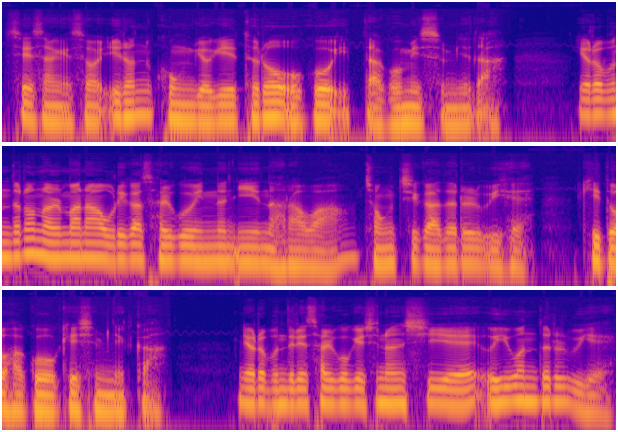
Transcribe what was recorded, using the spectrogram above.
세상에서 이런 공격이 들어오고 있다고 믿습니다. 여러분들은 얼마나 우리가 살고 있는 이 나라와 정치가들을 위해 기도하고 계십니까? 여러분들이 살고 계시는 시의 의원들을 위해,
